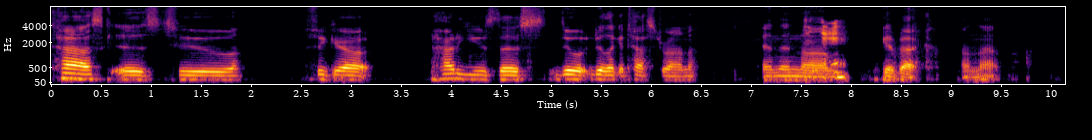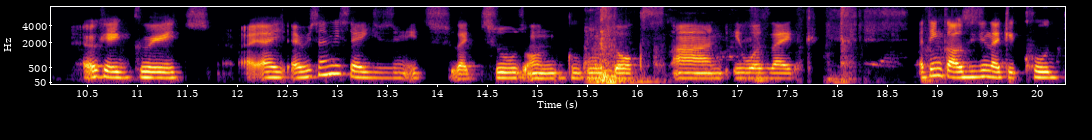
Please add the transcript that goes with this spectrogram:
task is to figure out how to use this, do, do like a test run, and then um, Okay. get back on that. Okay, great. I, I I recently started using it like tools on Google Docs and it was like, I think I was using like a code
